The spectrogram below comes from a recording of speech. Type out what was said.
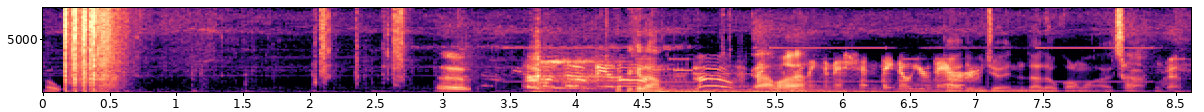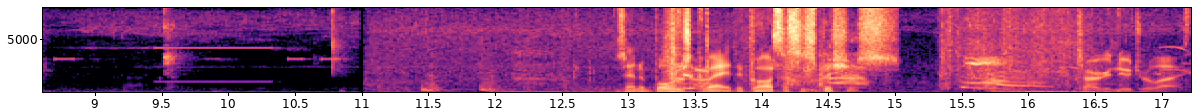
Oh, Oh, wat heb je gedaan? camera. Failing the mission. They know you're Nou, die there. moet je inderdaad ook allemaal uitschakelen. We zijn een bonus kwijt. The guards are suspicious. Target neutralized.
